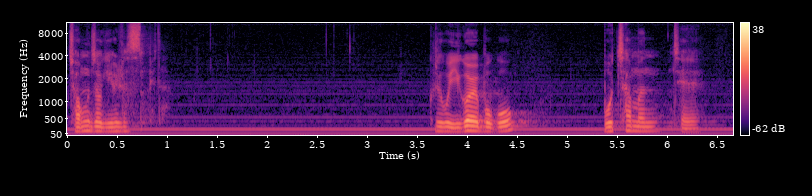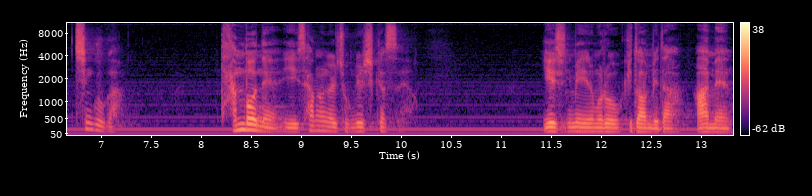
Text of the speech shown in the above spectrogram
정적이 흘렀습니다. 그리고 이걸 보고 못 참은 제 친구가 단번에 이 상황을 종결시켰어요. 예수님의 이름으로 기도합니다. 아멘.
